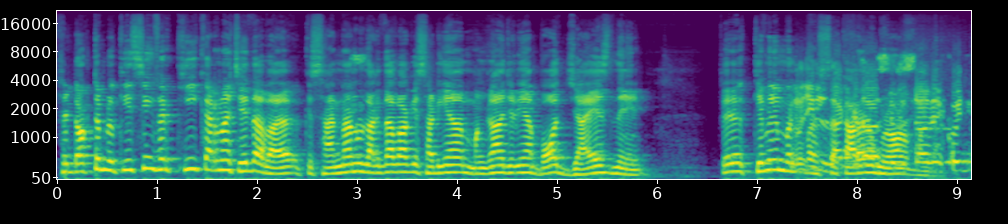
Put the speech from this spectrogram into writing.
ਫਿਰ ਡਾਕਟਰ ਮਲਕੀਤ ਸਿੰਘ ਫਿਰ ਕੀ ਕਰਨਾ ਚਾਹੀਦਾ ਵਾ? ਕਿਸਾਨਾਂ ਨੂੰ ਲੱਗਦਾ ਵਾ ਕਿ ਸਾਡੀਆਂ ਮੰਗਾਂ ਜਿਹੜੀਆਂ ਬਹੁਤ ਜਾਇਜ਼ ਨੇ ਫਿਰ ਕਿਵੇਂ ਸਰਕਾਰਾਂ ਨੂੰ ਮਨਾਉਣਾ ਵੇਖੋ ਜੀ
